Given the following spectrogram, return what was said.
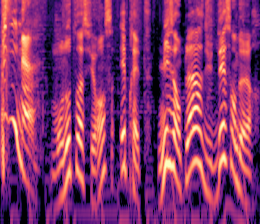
pim Mon auto-assurance est prête. Mise en place du descendeur.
